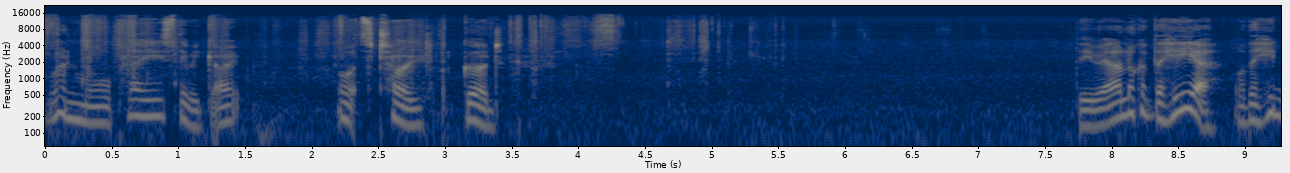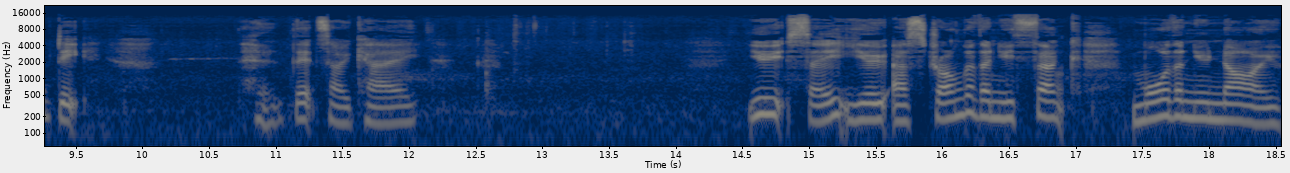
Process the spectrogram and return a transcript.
one more, please. There we go. Oh, it's two. Good. There we are. Look at the hair, or the head. That's okay. You see, you are stronger than you think, more than you know.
